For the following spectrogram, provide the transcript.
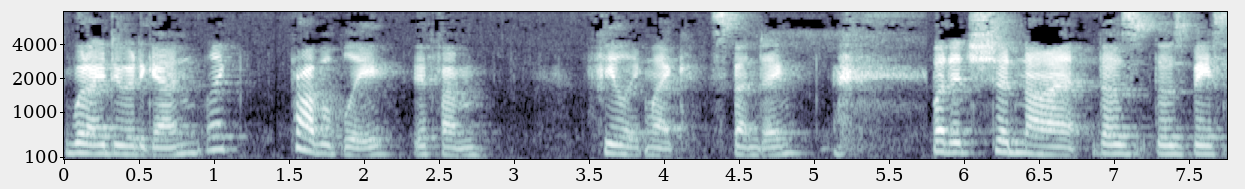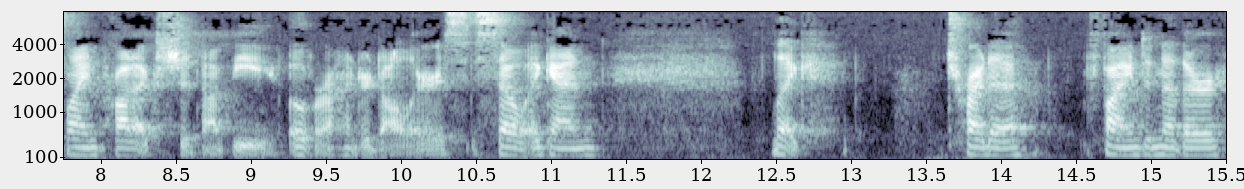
Would I do it again? Like probably if I'm feeling like spending. but it should not those those baseline products should not be over a hundred dollars so again like try to find another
